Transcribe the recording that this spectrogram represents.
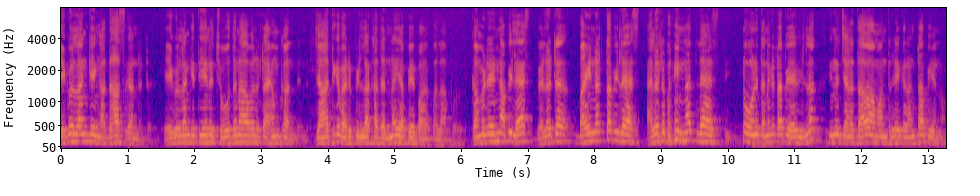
ඒගොල්ලන්ගෙන් අදහස් ගන්නට ඒගොල්ලන්ගේ තියෙන චෝදනාවලට අහුම්කම් දෙන්න. ජාතික වැඩපිළිවෙලක් හදන්නයි අපේ බලාපොරොත්තු. ගමට එන්න අපි ලෑස්ති. වෙලට බහින්නත් අපි ලෑස්ති. ඇලට බහින්නත් ලෑස්ති. ඕනේ තැනකට අපි ඇවිල්ලා ඉන්න ජනතාව ආමන්ත්‍රණය කරන්නට අපි එනවා.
